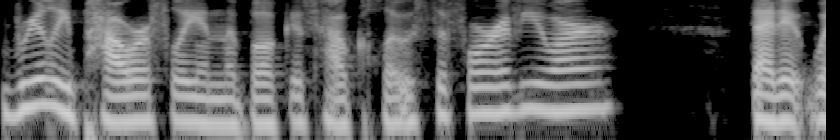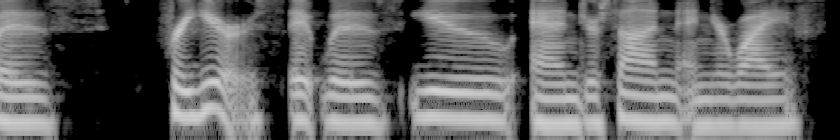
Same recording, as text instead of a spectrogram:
really powerfully in the book is how close the four of you are. That it was for years. It was you and your son and your wife.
